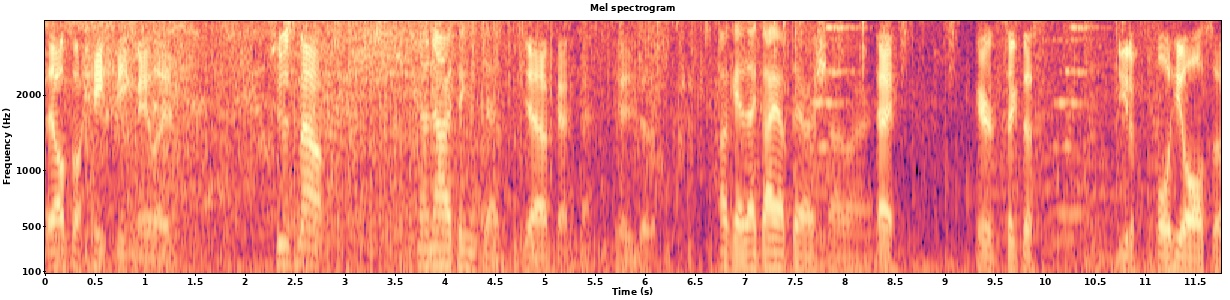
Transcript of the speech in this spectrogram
They also hate being meleeed. Shoot his mount. No, now I think he's dead. Yeah, okay. Yeah, you did it. Okay, that guy up there I shot. All right. Hey, here, take this. You get a full heal also.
